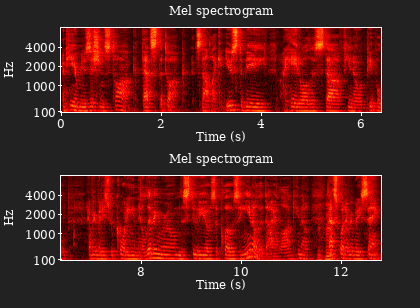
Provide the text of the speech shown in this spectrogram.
and hear musicians talk, that's the talk. It's not like it used to be. I hate all this stuff. You know, people, everybody's recording in their living room, the studios are closing. You know, the dialogue, you know, that's what everybody's saying.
